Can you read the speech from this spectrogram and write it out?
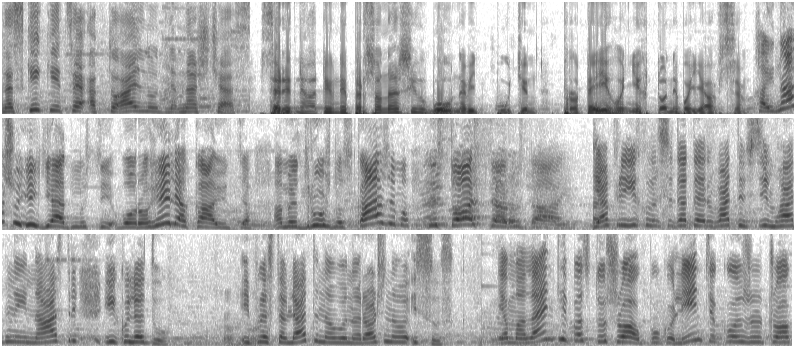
наскільки це актуально для в наш час. Серед негативних персонажів був навіть Путін, проте його ніхто не боявся. Хай нашої єдності вороги лякаються, а ми дружно скажемо Христос ся рождає. Я приїхала сюди дарувати всім гарний настрій і коляду. І представляти новонародженого Ісуса. Я маленький пастушок, по колінці кожучок,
